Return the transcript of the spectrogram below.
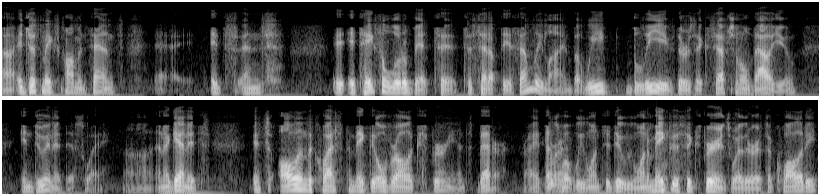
Uh, it just makes common sense. Uh, It's and it, it takes a little bit to, to set up the assembly line, but we believe there's exceptional value in doing it this way. Uh, and again, it's it's all in the quest to make the overall experience better, right? That's Correct. what we want to do. We want to make this experience, whether it's a quality,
